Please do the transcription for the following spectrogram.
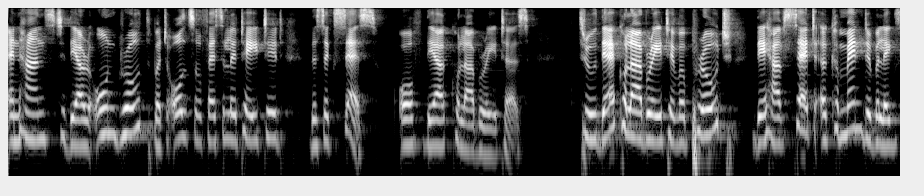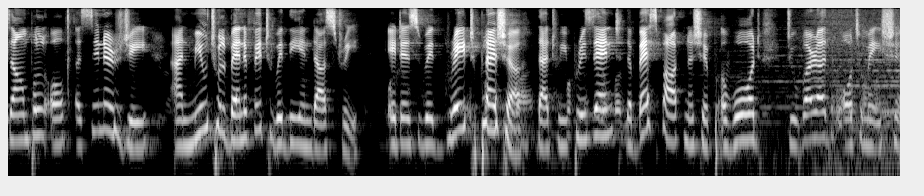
enhanced their own growth but also facilitated the success of their collaborators. Through their collaborative approach, they have set a commendable example of a synergy and mutual benefit with the industry. It is with great pleasure that we present the Best Partnership Award to Varad Automation.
